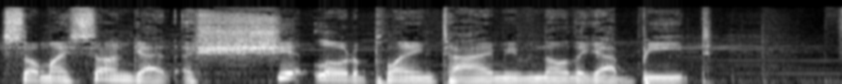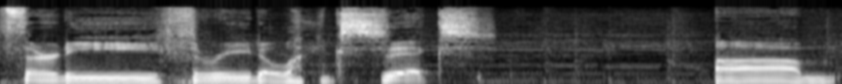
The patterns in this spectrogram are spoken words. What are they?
so my son got a shitload of playing time, even though they got beat thirty-three to like six Um,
